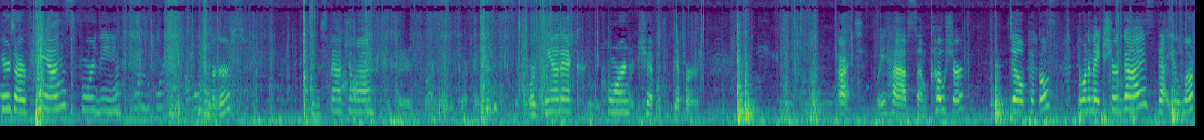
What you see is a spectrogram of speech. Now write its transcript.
Here's our pans for the hamburgers. And a spatula. Organic corn chip dippers. All right, we have some kosher dill pickles. You want to make sure, guys, that you look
